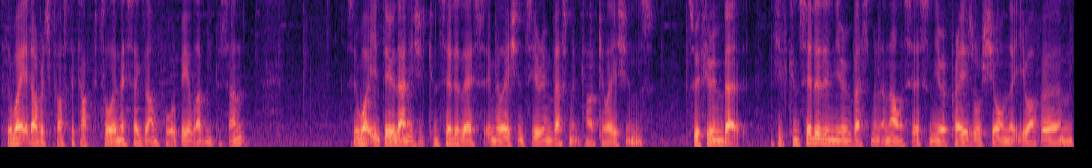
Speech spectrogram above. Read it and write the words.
So the weighted average cost of capital in this example would be 11%. So what you'd do then is you'd consider this in relation to your investment calculations. So if, inve if you've considered in your investment analysis and your appraisal shown that you have um,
